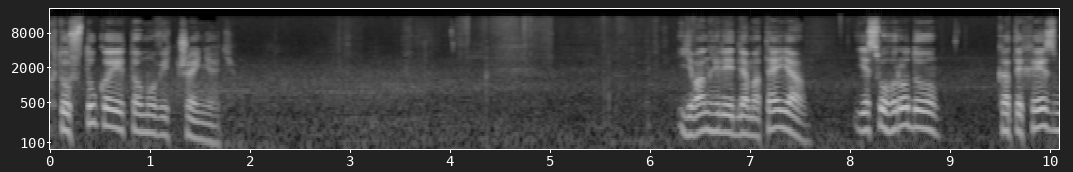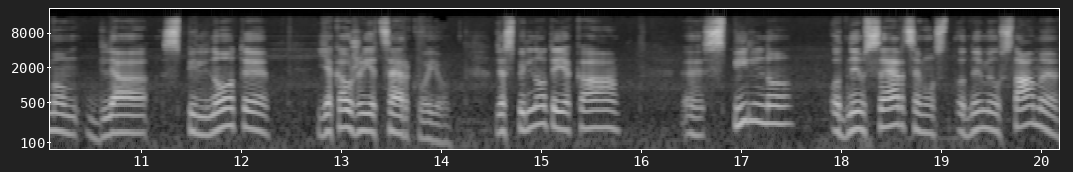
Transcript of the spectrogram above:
хто стукає, тому відчинять. Євангеліє для Матея є свого роду катехизмом для спільноти, яка вже є церквою, для спільноти, яка е, спільно одним серцем, одними устами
